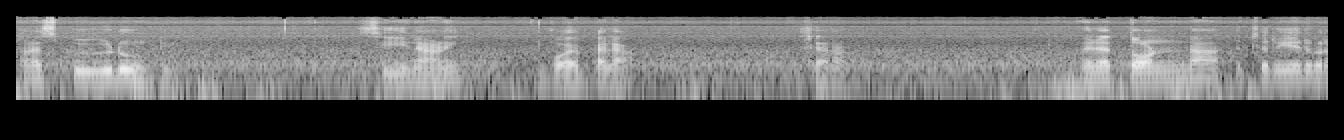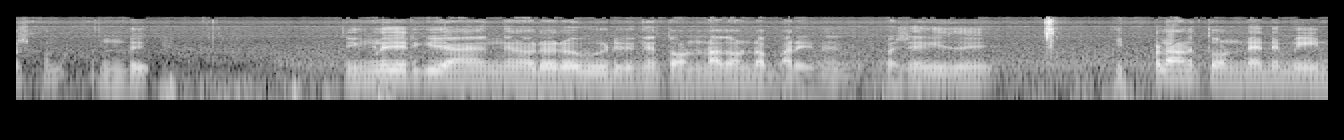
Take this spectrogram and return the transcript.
നല്ല സ്പീഡും ഉണ്ട്. സീനാണ്. കുഴപ്പമില്ല. ഉഷാറാണ്. പിന്നെ തൊണ്ട ചെറിയൊരു പ്രശ്നം ഉണ്ട്. നിങ്ങൾ ശരിക്കും ഞാൻ ഇങ്ങനെ ഓരോരോ വീടിലിങ്ങനെ തൊണ്ട തൊണ്ട പറയണത്. പക്ഷേ ഇത് ഇപ്പോഴാണ് തൊണ്ടേന്റെ മെയിൻ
